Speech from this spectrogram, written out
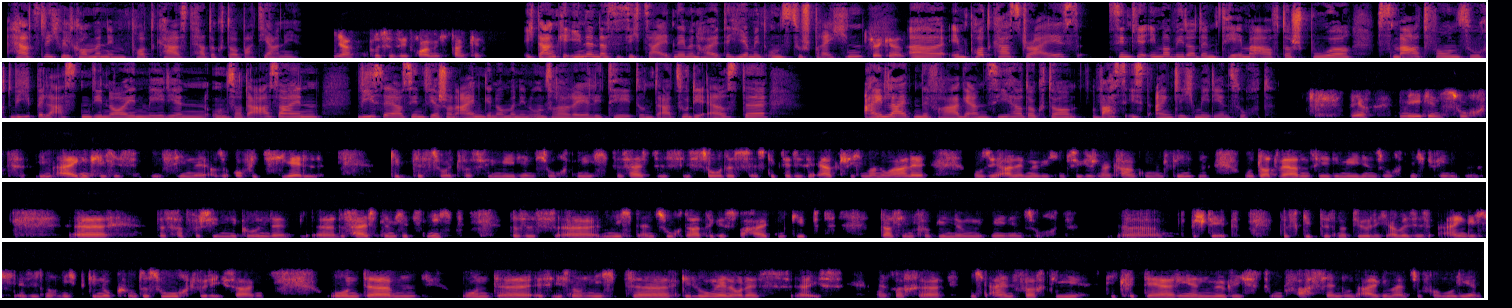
herzlich willkommen im Podcast, Herr Dr. Battiani. Ja, grüße Sie, freue mich, danke. Ich danke Ihnen, dass Sie sich Zeit nehmen, heute hier mit uns zu sprechen. Sehr gern. Äh, Im Podcast Rise sind wir immer wieder dem Thema auf der Spur. Smartphone-Sucht, wie belasten die neuen Medien unser Dasein? Wie sehr sind wir schon eingenommen in unserer Realität? Und dazu die erste einleitende Frage an Sie, Herr Doktor. Was ist eigentlich Mediensucht? Naja, Mediensucht im eigentlichen Sinne, also offiziell, gibt es so etwas wie Mediensucht nicht. Das heißt, es ist so, dass es gibt ja diese ärztlichen Manuale, wo Sie alle möglichen psychischen Erkrankungen finden und dort werden Sie die Mediensucht nicht finden. Äh, das hat verschiedene Gründe. Äh, das heißt nämlich jetzt nicht, dass es äh, nicht ein suchtartiges Verhalten gibt, das in Verbindung mit Mediensucht äh, besteht. Das gibt es natürlich, aber es ist eigentlich, es ist noch nicht genug untersucht, würde ich sagen. Und ähm, und äh, es ist noch nicht äh, gelungen oder es äh, ist einfach äh, nicht einfach, die die Kriterien möglichst umfassend und allgemein zu formulieren.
